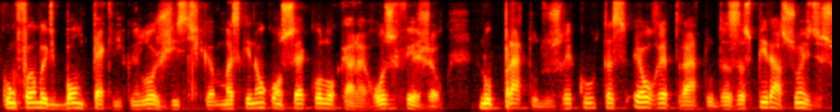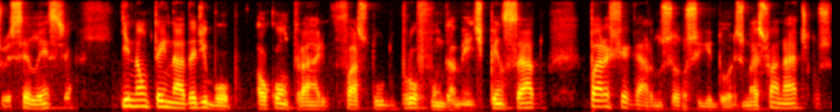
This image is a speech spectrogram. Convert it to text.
com fama de bom técnico em logística, mas que não consegue colocar arroz e feijão no prato dos recrutas, é o retrato das aspirações de Sua Excelência que não tem nada de bobo. Ao contrário, faz tudo profundamente pensado para chegar nos seus seguidores mais fanáticos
